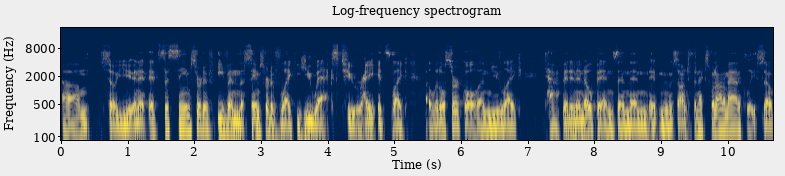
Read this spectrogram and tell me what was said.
Um, so you and it, it's the same sort of even the same sort of like UX too, right? It's like a little circle, and you like tap it and it opens, and then it moves on to the next one automatically. So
